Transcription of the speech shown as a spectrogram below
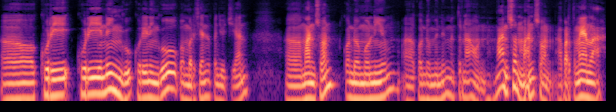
Uh, kuri kuri ninggu, kuri ninggu pembersihan pencucian. Uh, manson, kondominium, uh, kondominium itu naon? Manson, manson, apartemen lah.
